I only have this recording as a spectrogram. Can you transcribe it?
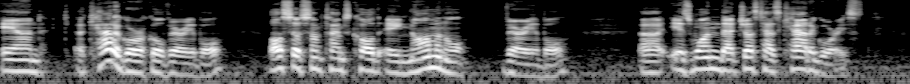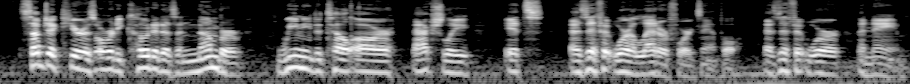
And a categorical variable, also sometimes called a nominal variable, uh, is one that just has categories. Subject here is already coded as a number. We need to tell R actually it's as if it were a letter, for example, as if it were a name.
